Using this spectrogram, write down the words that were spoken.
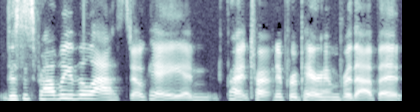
this is probably the last, okay?" and trying to prepare him for that. But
